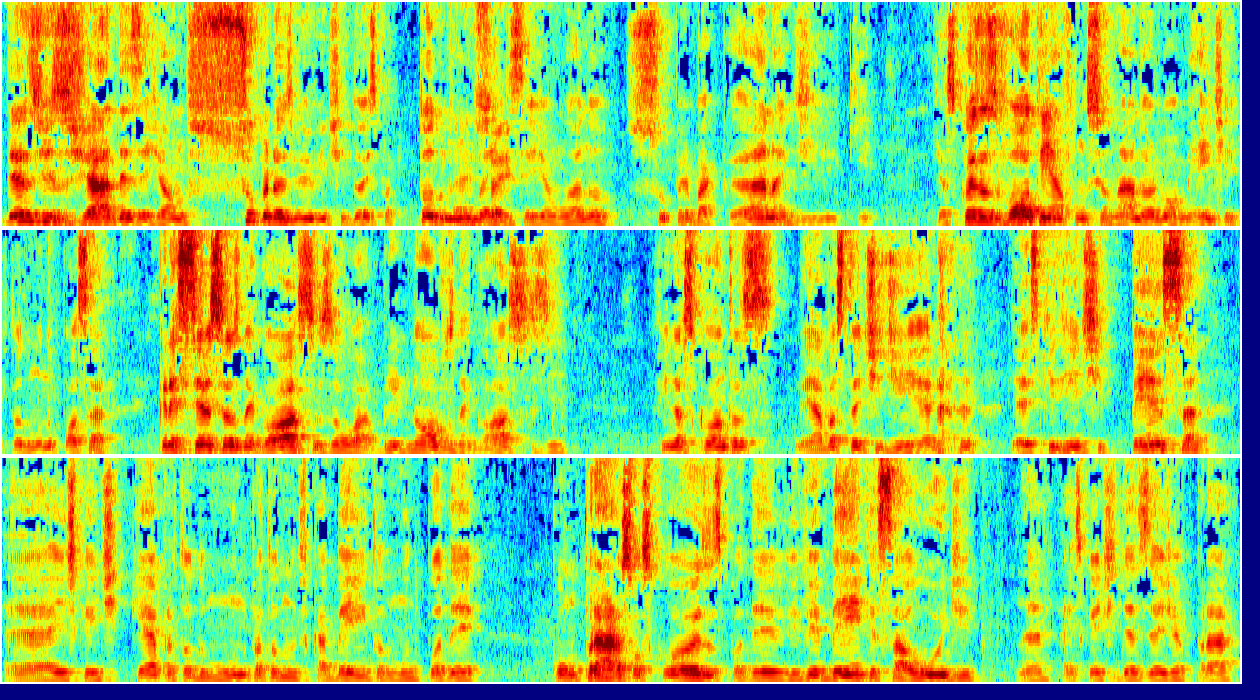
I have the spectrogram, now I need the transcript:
desde já desejar um super 2022 para todo é mundo é aí, aí, que seja um ano super bacana, de que, que as coisas voltem a funcionar normalmente, que todo mundo possa crescer seus negócios ou abrir novos negócios e, fim das contas, ganhar bastante dinheiro. É isso que a gente pensa, é isso que a gente quer para todo mundo, para todo mundo ficar bem, todo mundo poder comprar suas coisas, poder viver bem, ter saúde, né? É isso que a gente deseja para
